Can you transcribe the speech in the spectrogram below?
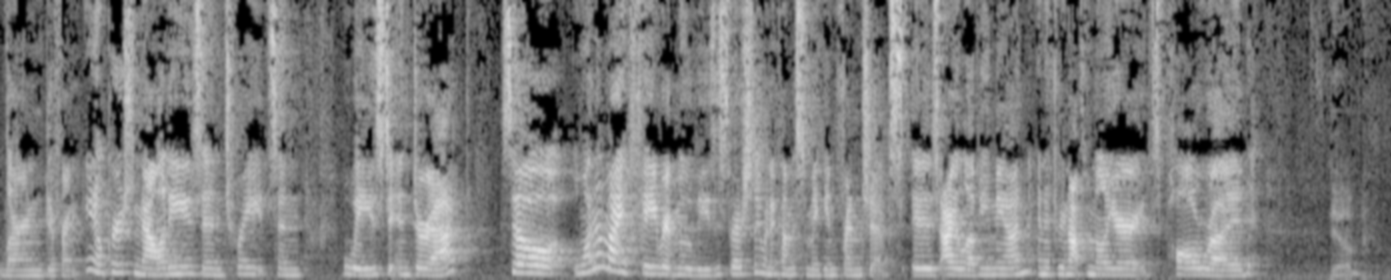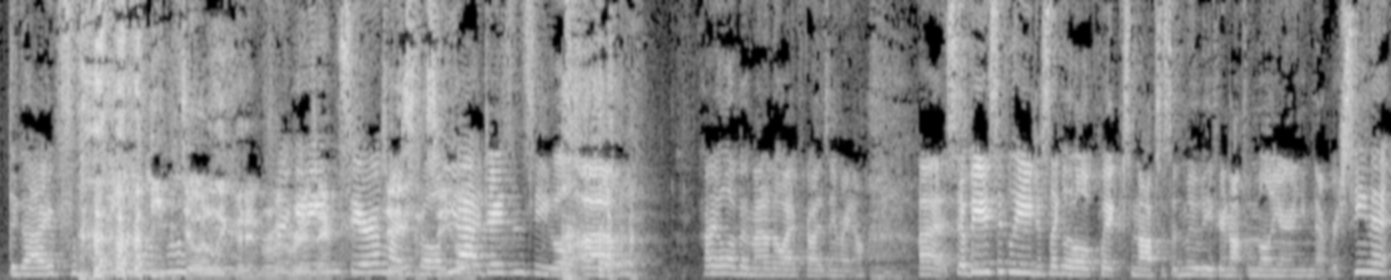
learn different you know personalities and traits and ways to interact. So one of my favorite movies especially when it comes to making friendships is i love you man. And if you're not familiar it's paul rudd. Yep. The guy from you totally couldn't remember his name. Sarah Jason Marshall. Segel. Yeah, Jason Segel. Um, I love him. I don't know why I forgot his name right now. Uh, so basically, just like a little quick synopsis of the movie if you're not familiar and you've never seen it.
